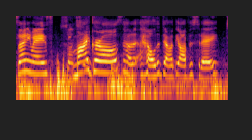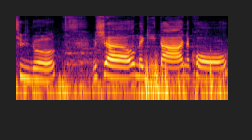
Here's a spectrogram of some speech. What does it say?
So, anyways, Sunset. my girls held it, held it down at the office today. Tina, Michelle, Megita, Nicole,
